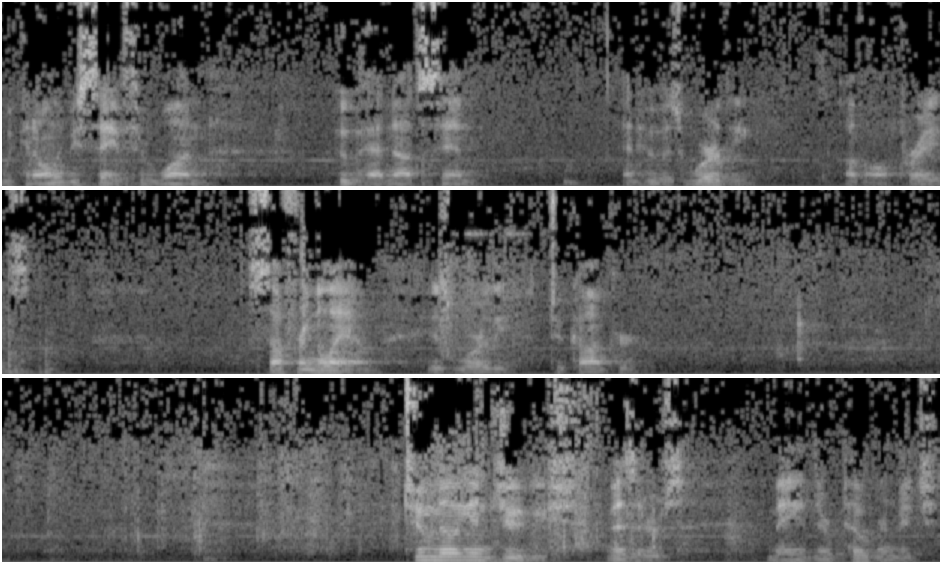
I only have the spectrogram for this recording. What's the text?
We can only be saved through one who had not sinned and who is worthy of all praise The suffering lamb is worthy to conquer. Two million Jewish visitors made their pilgrimage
